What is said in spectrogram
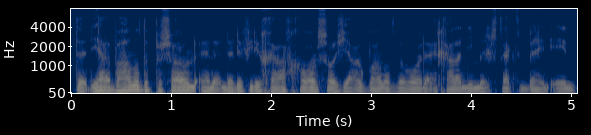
de, ja, behandel de persoon en de, de, videograaf gewoon zoals jij ook behandeld wil worden. En ga daar niet meer gestrekte been in.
